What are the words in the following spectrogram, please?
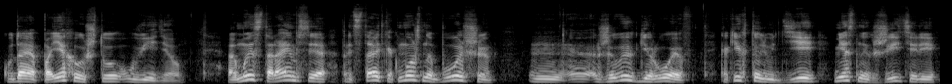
куда я поехал и что увидел. Мы стараемся представить как можно больше Э, живых героев, каких-то людей, местных жителей,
